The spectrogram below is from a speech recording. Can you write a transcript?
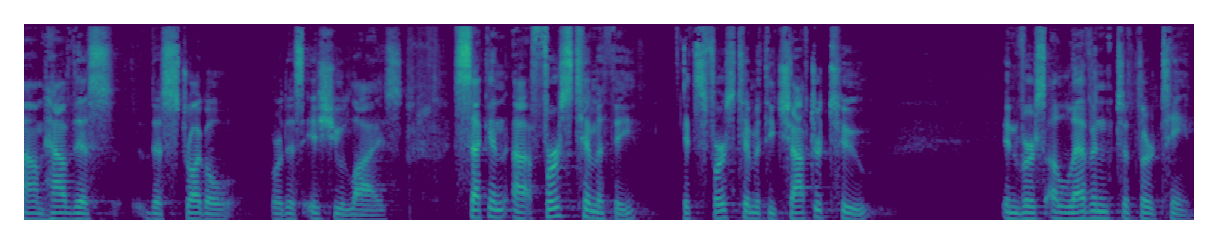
um, have this, this struggle or this issue lies. Second, uh, 1 Timothy, it's 1 Timothy chapter 2, in verse 11 to 13.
